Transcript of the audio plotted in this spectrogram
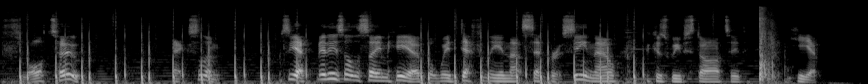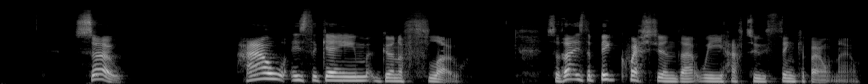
floor two. Excellent. So yeah, it is all the same here, but we're definitely in that separate scene now because we've started here. So, how is the game going to flow? So that is the big question that we have to think about now.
